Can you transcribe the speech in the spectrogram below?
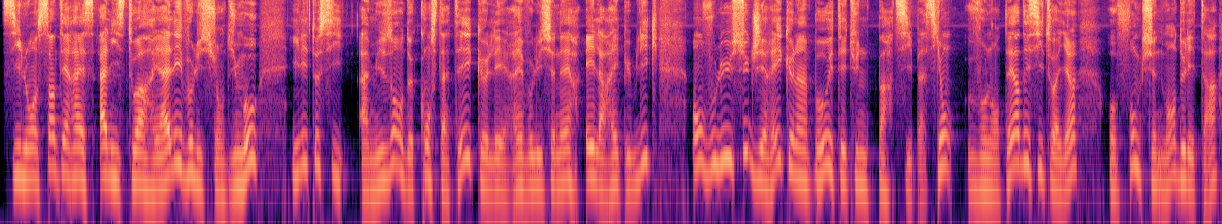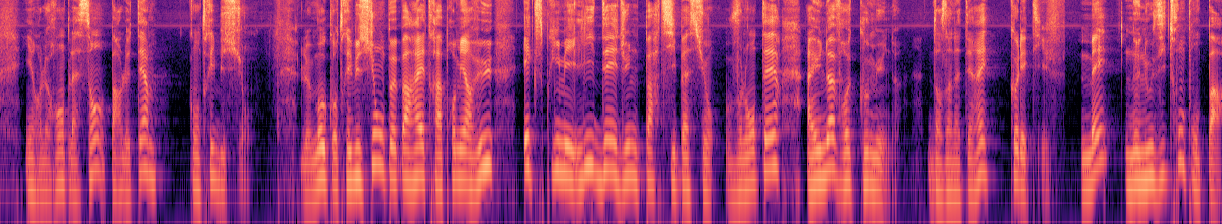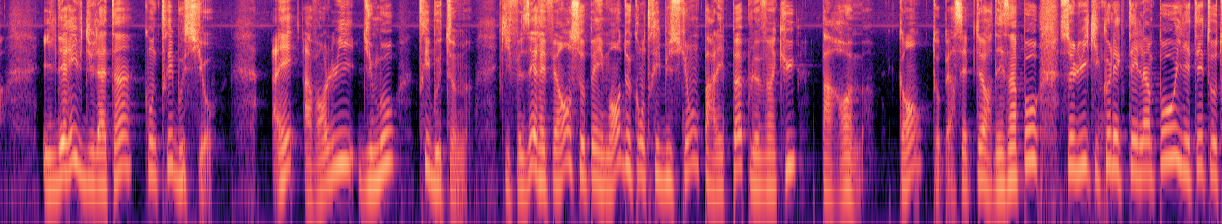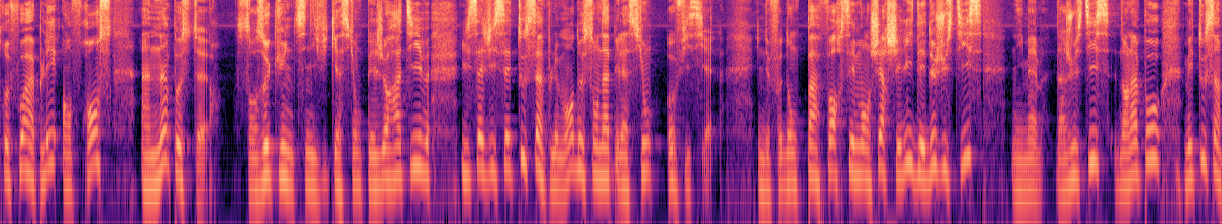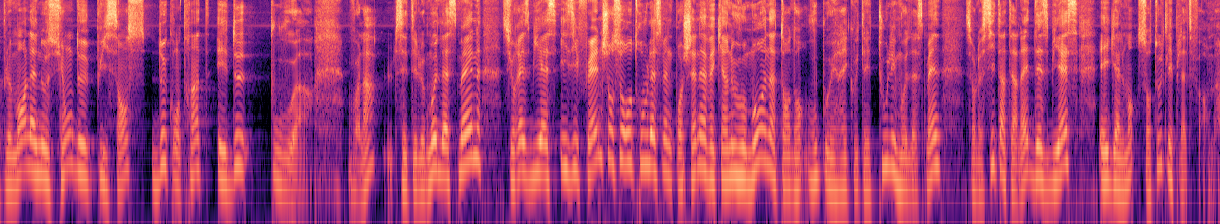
Si l'on s'intéresse à l'histoire et à l'évolution du mot, il est aussi amusant de constater que les révolutionnaires et la République ont voulu suggérer que l'impôt était une participation volontaire des citoyens au fonctionnement de l'État et en le remplaçant par le terme contribution. Le mot contribution peut paraître à première vue exprimer l'idée d'une participation volontaire à une œuvre commune, dans un intérêt collectif. Mais ne nous y trompons pas, il dérive du latin contributio, et avant lui du mot tributum, qui faisait référence au paiement de contributions par les peuples vaincus par Rome. Quant au percepteur des impôts, celui qui collectait l'impôt, il était autrefois appelé en France un imposteur. Sans aucune signification péjorative, il s'agissait tout simplement de son appellation officielle. Il ne faut donc pas forcément chercher l'idée de justice, ni même d'injustice dans l'impôt, mais tout simplement la notion de puissance, de contrainte et de pouvoir. Voilà, c'était le mot de la semaine sur SBS Easy French. On se retrouve la semaine prochaine avec un nouveau mot. En attendant, vous pouvez réécouter tous les mots de la semaine sur le site internet d'SBS et également sur toutes les plateformes.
